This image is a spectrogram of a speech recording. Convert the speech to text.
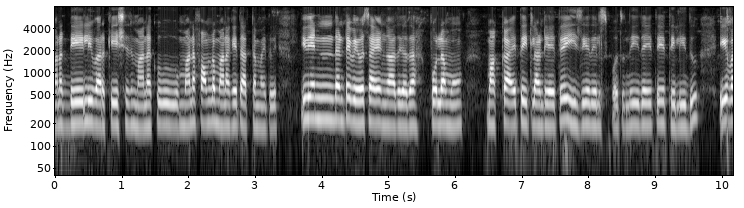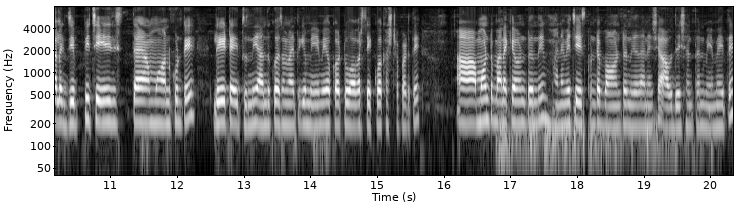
మనకు డైలీ వర్క్ చేసేది మనకు మన ఫామ్లో మనకైతే అర్థమవుతుంది. ఇది ఏంటంటే వ్యవసాయం కాదు కదా పొలము మక్క అయితే ఇట్లాంటివి అయితే ఈజీగా తెలిసిపోతుంది. ఇదైతే తెలీదు. ఇక వాళ్ళకి చెప్పి చేస్తాము అనుకుంటే లేట్ అవుతుంది. అందుకోసం అయితే మేమే ఒక టూ అవర్స్ ఎక్కువ కష్టపడితే ఆ అమౌంట్ మనకే ఉంటుంది. మనమే చేసుకుంటే బాగుంటుంది కదా అనేసి ఆ ఉద్దేశంతో మేమైతే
